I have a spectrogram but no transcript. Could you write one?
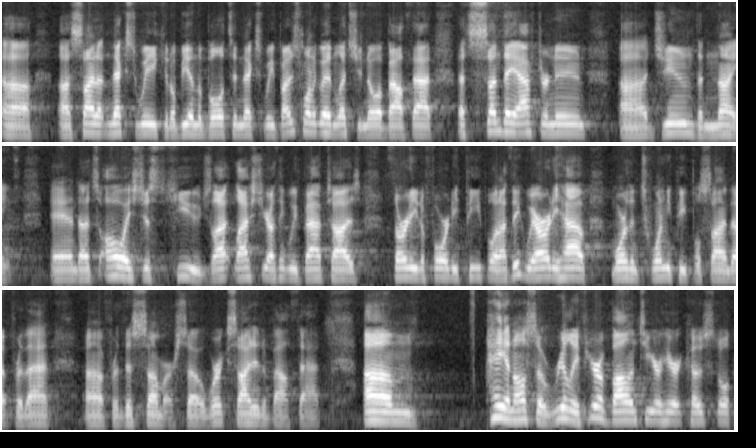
Uh, uh, sign up next week. It'll be in the bulletin next week. But I just want to go ahead and let you know about that. That's Sunday afternoon, uh, June the 9th and it's always just huge. Last year, I think we baptized 30 to 40 people, and I think we already have more than 20 people signed up for that uh, for this summer. So we're excited about that. Um, hey, and also, really, if you're a volunteer here at Coastal,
